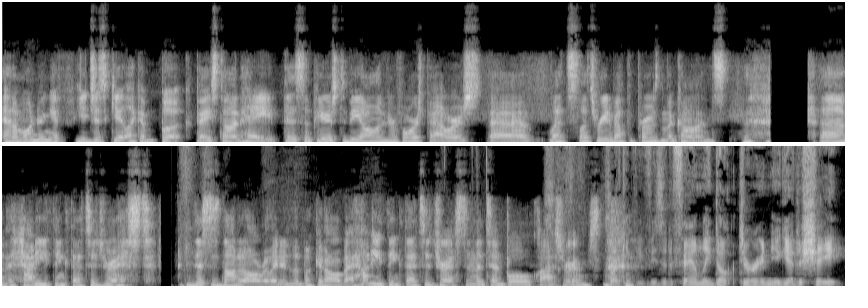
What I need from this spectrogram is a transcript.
and I'm wondering if you just get like a book based on, hey, this appears to be all of your force powers. Uh, let's let's read about the pros and the cons. um, how do you think that's addressed? this is not at all related to the book at all, but how do you think that's addressed in the temple classrooms? like if you visit a family doctor and you get a sheet,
